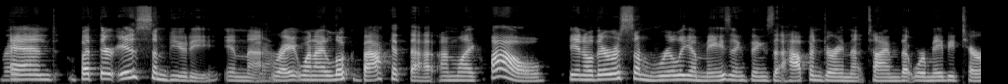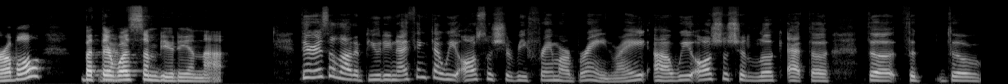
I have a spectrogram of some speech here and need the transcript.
Right. And but there is some beauty in that, yeah. right? When I look back at that, I'm like, wow, you know, there was some really amazing things that happened during that time that were maybe terrible, but there yeah. was some beauty in that there is a lot of beauty and i think that we also should reframe our brain right uh, we also should look at the the the the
